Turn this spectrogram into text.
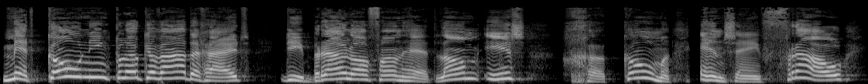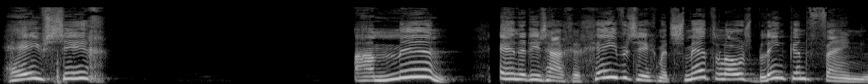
Met koninklijke waardigheid, die bruiloft van het lam is gekomen. En zijn vrouw heeft zich. Amen. En het is haar gegeven zich met smetteloos, blinkend fijn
